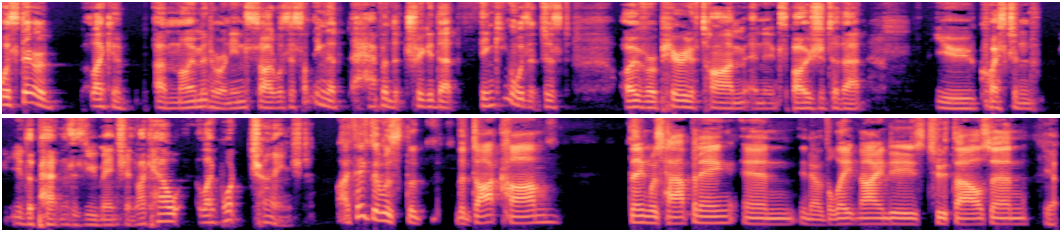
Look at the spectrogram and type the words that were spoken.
was there a, like a, a moment or an insight? Was there something that happened that triggered that thinking or was it just over a period of time and exposure to that? You questioned the patterns as you mentioned. Like how, like what changed? I think there was the the dot com thing was happening in you know the late '90s, 2000. Yeah,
